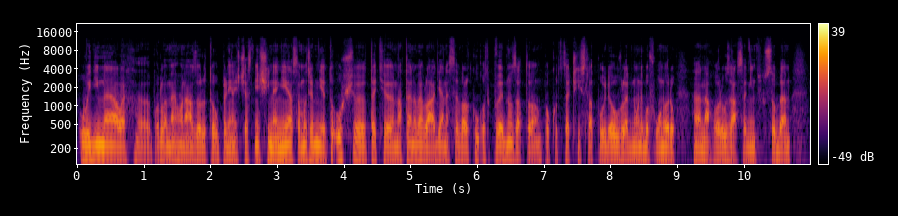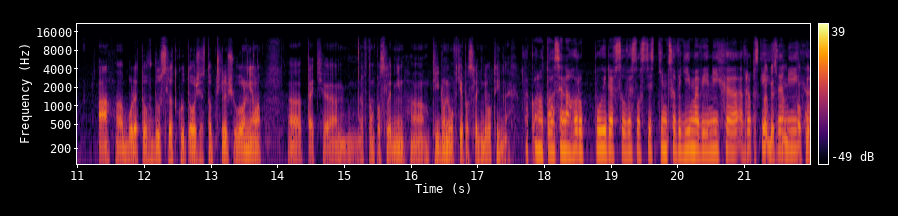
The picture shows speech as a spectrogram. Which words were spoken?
Uvidíme, ale podle mého názoru to úplně nešťastnější není a samozřejmě je to už teď na té nové vládě a nese velkou odpovědnost za to, pokud ta čísla půjdou v lednu nebo v únoru nahoru zásadním způsobem, a bude to v důsledku toho, že se to příliš uvolnilo teď eh, v tom posledním eh, týdnu nebo v těch posledních dvou týdnech. Tak ono to asi nahoru půjde v souvislosti s tím, co vidíme v jiných evropských bychom, zemích. Pokud,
